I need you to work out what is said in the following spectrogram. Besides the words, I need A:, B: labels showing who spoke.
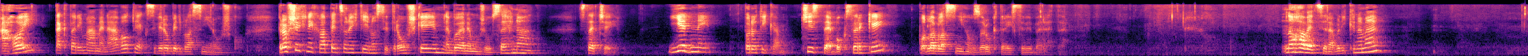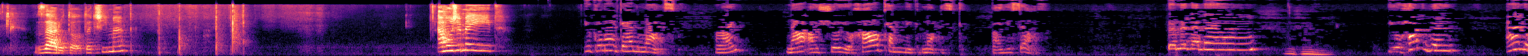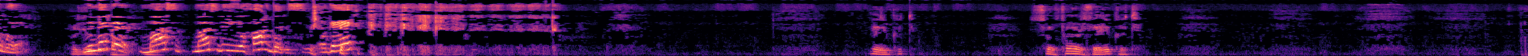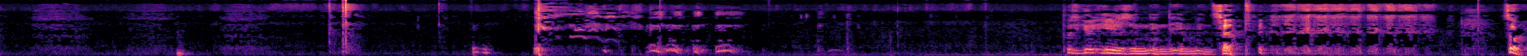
A: Ahoj, tak tady máme návod, jak si vyrobit vlastní roušku. Pro všechny chlapy, co nechtějí nosit roušky nebo je nemůžou sehnat, stačí jedny, podotýkám, čisté boxerky podle vlastního vzoru, který si vyberete. Nohavici navlíkneme, záru to otočíme a můžeme jít.
B: You cannot get mask, alright? Now I show you how can make mask by yourself. Da-da-da-da. Mm-hmm. Your husband underwear. Remember, must must be your husband's, okay?
C: Very good. So far, very good. Put your ears in, in, in inside. so,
